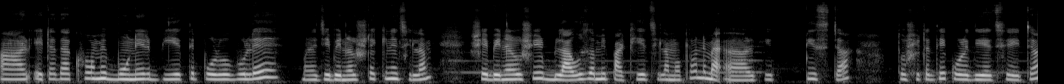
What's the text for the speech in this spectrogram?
আর এটা দেখো, আমি বোনের বিয়েতে পরবো বলে মানে যে বেনারসিটা কিনেছিলাম, সেই বেনারসির ব্লাউজ আমি পাঠিয়েছিলাম ওকে মানে আর কি পিসটা তো সেটা দিয়ে করে দিয়েছে এটা।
